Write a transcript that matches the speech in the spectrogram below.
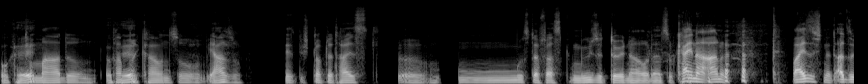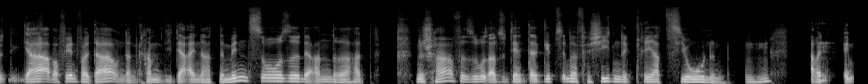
Okay. Tomate und Okay. Paprika und so. Ja, so. Ich glaube, das heißt äh, Mustafas Gemüsedöner oder so. Keine Ahnung. Weiß ich nicht. Also ja, aber auf jeden Fall da. Und dann kam die, der eine hat eine Minzsoße, der andere hat eine scharfe Soße. Also der, da gibt es immer verschiedene Kreationen. Mhm. Aber im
